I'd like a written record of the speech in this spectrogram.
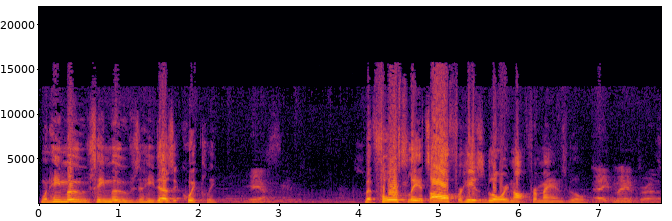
when he moves, he moves and he does it quickly. Yeah. But fourthly, it's all for his glory, not for man's glory. Amen, brother.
